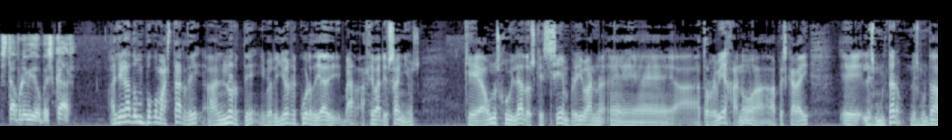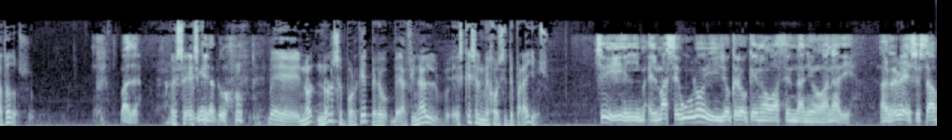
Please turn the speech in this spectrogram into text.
está prohibido pescar. Ha llegado un poco más tarde al norte, y pero yo recuerdo ya hace varios años que a unos jubilados que siempre iban eh, a Torrevieja, ¿no? A, a pescar ahí, eh, les multaron, les multaron a todos. Vaya. Es, es Pues que tú. eh, no, no lo sé por qué, pero eh, al final es que es el mejor sitio para ellos. Sí, el, el más seguro y yo creo que no hacen daño a nadie. Al revés, se está,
